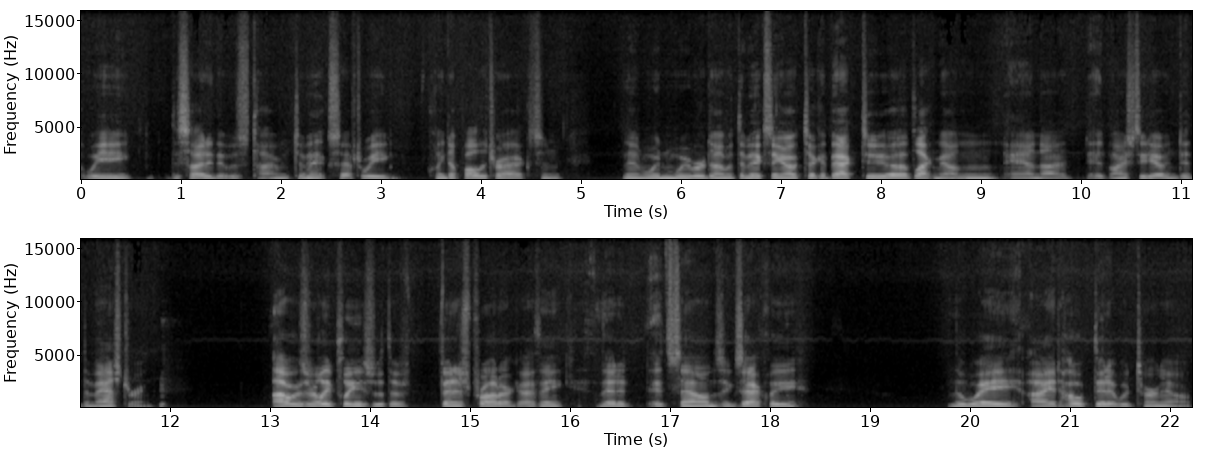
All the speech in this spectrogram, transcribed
we decided it was time to mix after we cleaned up all the tracks and then when we were done with the mixing, I took it back to uh, Black Mountain and uh, at my studio and did the mastering. I was really pleased with the finished product. I think that it, it sounds exactly the way I had hoped that it would turn out.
